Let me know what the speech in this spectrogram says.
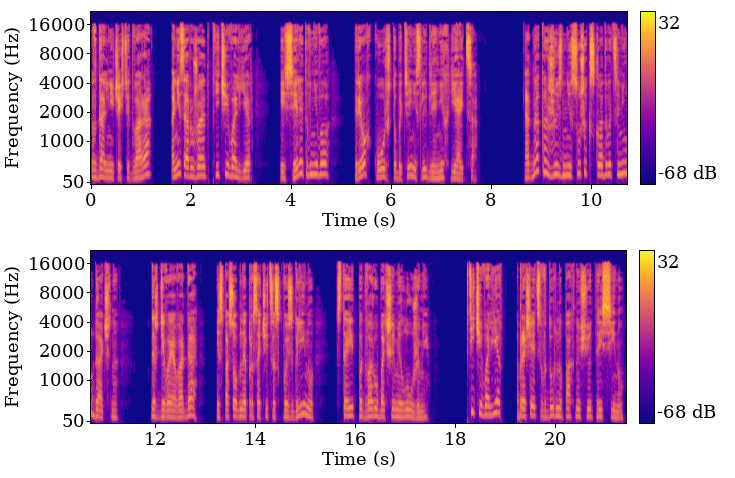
В дальней части двора они сооружают птичий вольер и селят в него – трех кур, чтобы те несли для них яйца. Однако жизнь несушек складывается неудачно. Дождевая вода, неспособная просочиться сквозь глину, стоит по двору большими лужами. Птичий вольер обращается в дурно пахнущую трясину.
